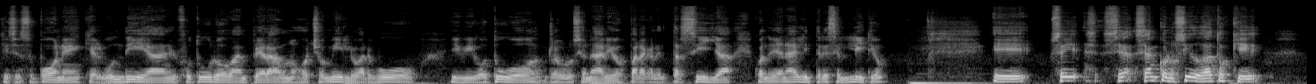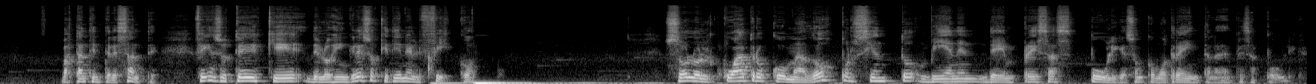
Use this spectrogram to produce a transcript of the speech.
que se supone que algún día en el futuro va a emplear a unos 8.000 barbúos y bigotúos revolucionarios para calentar silla cuando ya a nadie le interesa el litio, eh, se, se, han conocido datos que bastante interesantes. Fíjense ustedes que de los ingresos que tiene el fisco, solo el 4,2% vienen de empresas públicas, son como 30 las empresas públicas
